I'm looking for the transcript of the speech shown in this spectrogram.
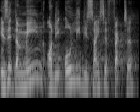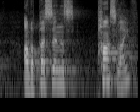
is it the main or the only decisive factor of a person's past life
